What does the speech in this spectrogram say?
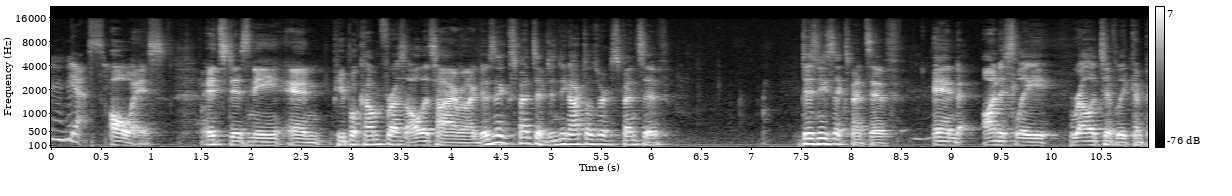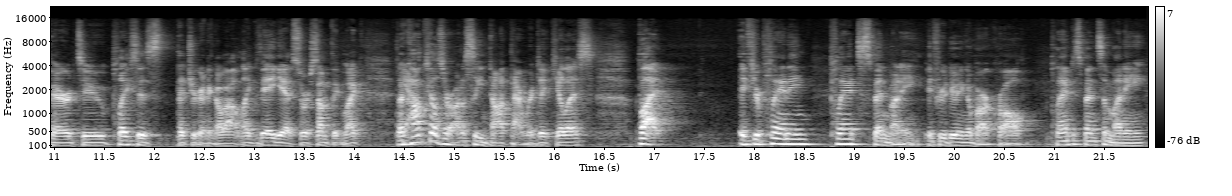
Mm-hmm. Yes. Always. It's Disney, and people come for us all the time. We're like, Disney's expensive. Disney cocktails are expensive. Disney's expensive. And honestly, relatively compared to places that you're going to go out, like Vegas or something, like the Yeah. cocktails are honestly not that ridiculous. But if you're planning, plan to spend money. If you're doing a bar crawl, plan to spend some money,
